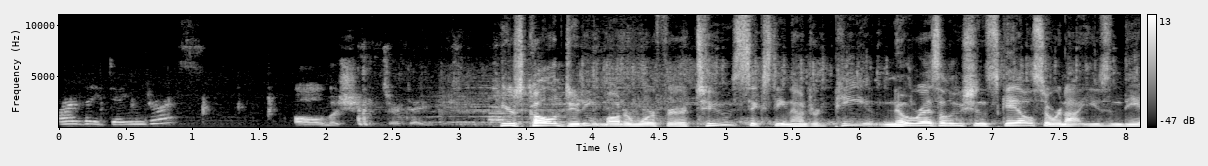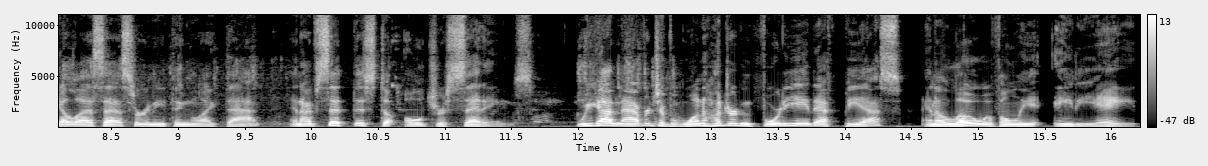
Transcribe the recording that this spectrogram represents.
Are they dangerous? All machines are dangerous. Here's Call of Duty Modern Warfare 2 1600p, no resolution scale, so we're not using DLSS or anything like that. And I've set this to ultra settings. We got an average of 148 FPS and a low of only 88.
